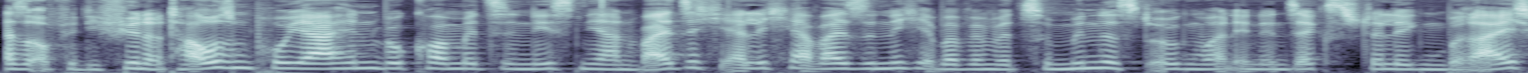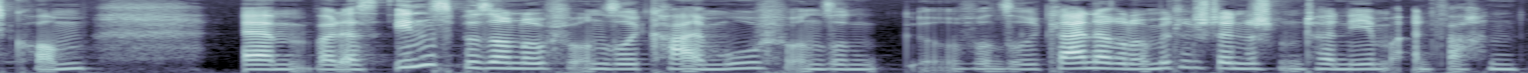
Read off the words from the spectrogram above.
Also ob wir die 400.000 pro Jahr hinbekommen jetzt in den nächsten Jahren, weiß ich ehrlicherweise nicht, aber wenn wir zumindest irgendwann in den sechsstelligen Bereich kommen, ähm, weil das insbesondere für unsere KMU, für, unseren, für unsere kleineren und mittelständischen Unternehmen einfach ein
